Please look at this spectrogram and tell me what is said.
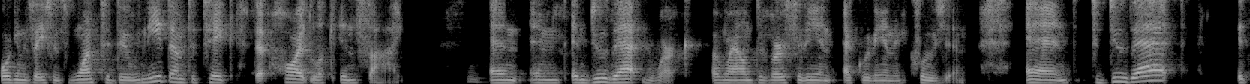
organizations want to do. We need them to take that hard look inside and, and, and do that work around diversity and equity and inclusion. And to do that, it,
